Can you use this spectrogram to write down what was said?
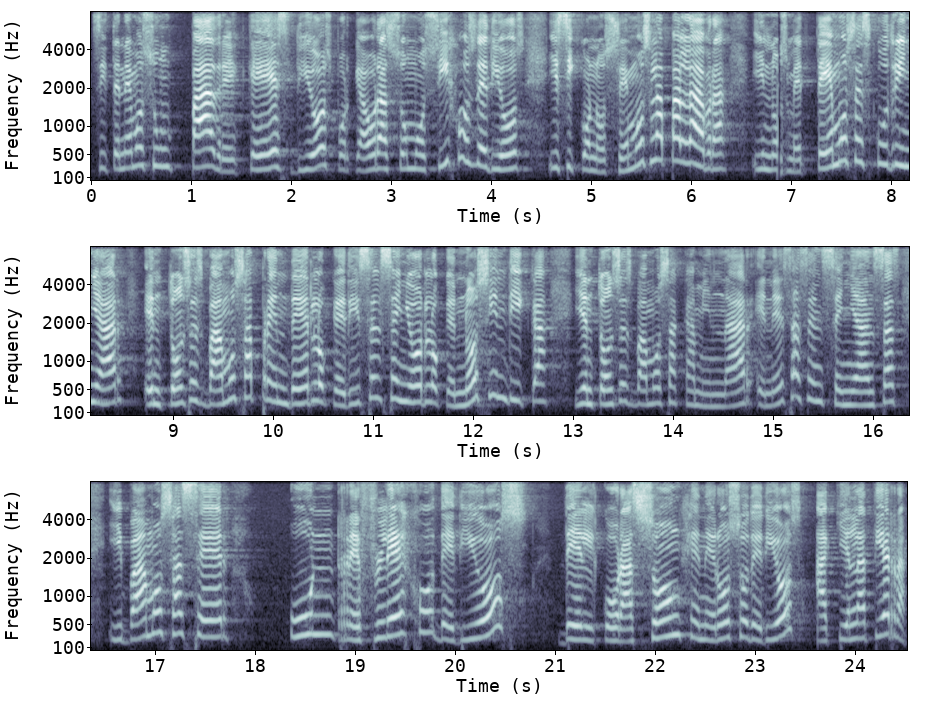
si tenemos un padre que es Dios, porque ahora somos hijos de Dios, y si conocemos la palabra y nos metemos a escudriñar, entonces vamos a aprender lo que dice el Señor, lo que nos indica, y entonces vamos a caminar en esas enseñanzas y vamos a ser un reflejo de Dios del corazón generoso de Dios aquí en la tierra,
